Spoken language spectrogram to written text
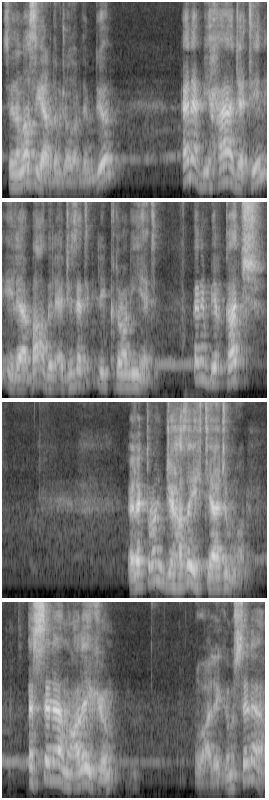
Size nasıl yardımcı olabilirim diyor. Ene bihacetin ila ba'dil ecizeti elektroniyeti. Benim birkaç elektronik cihaza ihtiyacım var. Esselamu aleyküm. Ve aleyküm selam.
